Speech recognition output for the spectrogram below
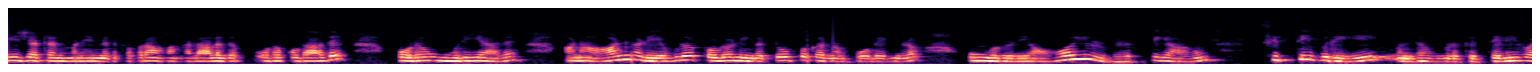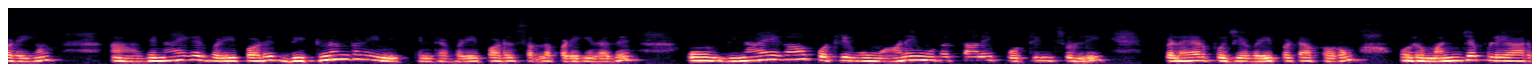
ஏஜ் அட்டன் பண்ணினதுக்கப்புறம் அவங்களால அதை போடக்கூடாது போடவும் முடியாது. ஆனால் ஆண்கள் எவ்வளோக்கு எவ்வளோ நீங்கள் தோப்புக்கரணம் போடுறீங்களோ உங்களுடைய ஆயுள் விருத்தியாகும் சித்தி புரியை வந்து உங்களுக்கு தெளிவடையும். விநாயகர் வழிபாடு விக்னங்களை நீக்கின்ற வழிபாடு சொல்லப்படுகிறது. உம் விநாயகா போற்றி உம் ஆணை முகத்தானை போற்றின்னு சொல்லி பிள்ளையார் பூஜையை வழிபட்டா போகிறோம் ஒரு மஞ்சள் பிள்ளையார்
